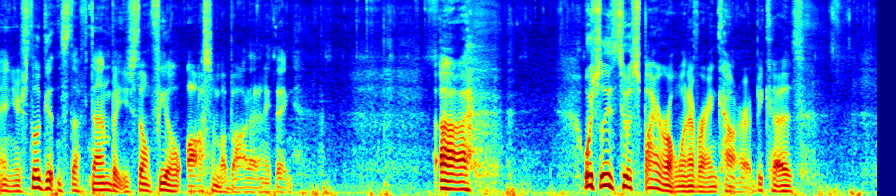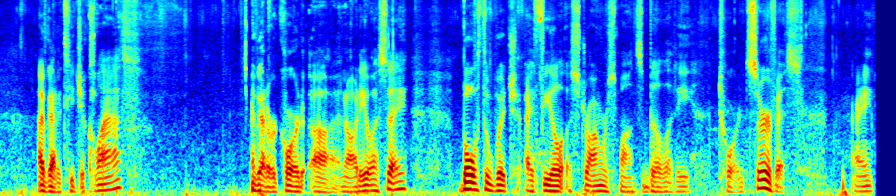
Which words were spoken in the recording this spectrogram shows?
and you're still getting stuff done but you just don't feel awesome about it anything uh, which leads to a spiral whenever i encounter it because i've got to teach a class i've got to record uh, an audio essay both of which i feel a strong responsibility towards service right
